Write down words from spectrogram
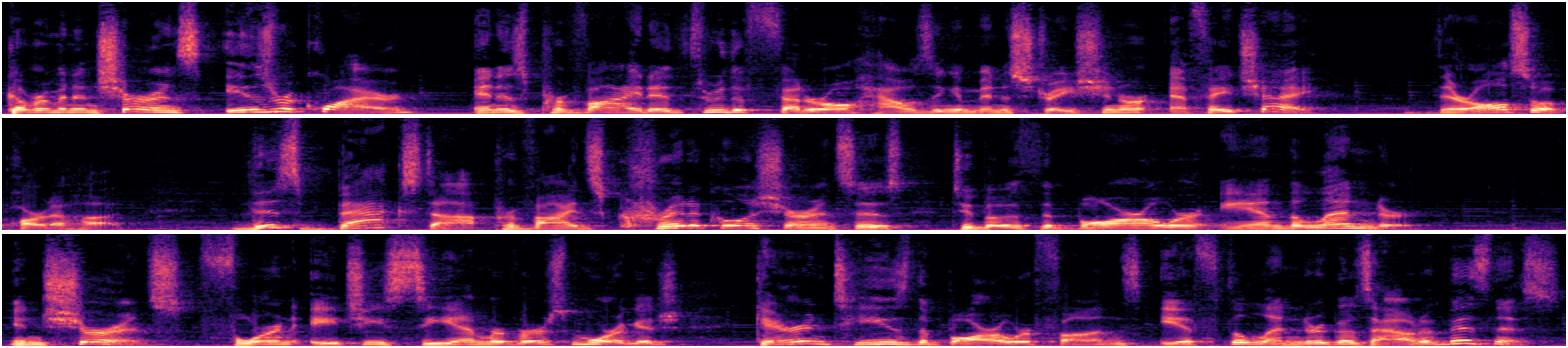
Government insurance is required and is provided through the Federal Housing Administration or FHA. They're also a part of HUD. This backstop provides critical assurances to both the borrower and the lender. Insurance for an HECM reverse mortgage guarantees the borrower funds if the lender goes out of business.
